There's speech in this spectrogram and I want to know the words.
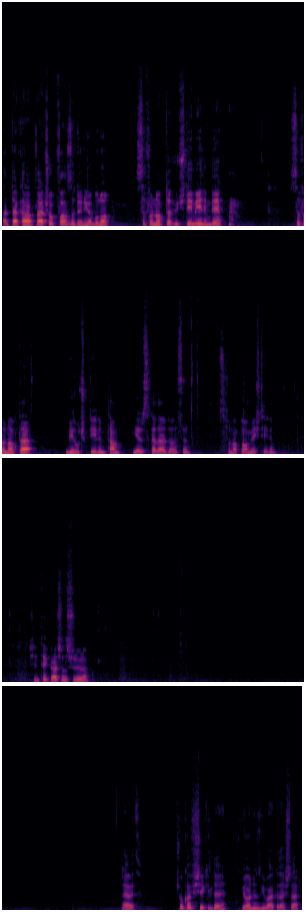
Hatta kanatlar çok fazla dönüyor. Bunu 0.3 demeyelim de 0.1.5 diyelim. Tam yarısı kadar dönsün. 0.15 diyelim. Şimdi tekrar çalıştırıyorum. Evet. Çok hafif şekilde gördüğünüz gibi arkadaşlar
